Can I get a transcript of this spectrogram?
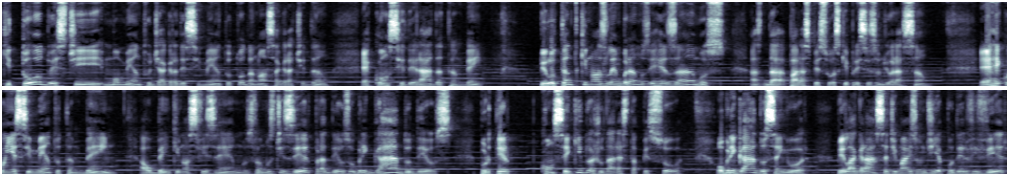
que todo este momento de agradecimento, toda a nossa gratidão é considerada também pelo tanto que nós lembramos e rezamos para as pessoas que precisam de oração. É reconhecimento também ao bem que nós fizemos. Vamos dizer para Deus: obrigado, Deus, por ter conseguido ajudar esta pessoa. Obrigado, Senhor, pela graça de mais um dia poder viver.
